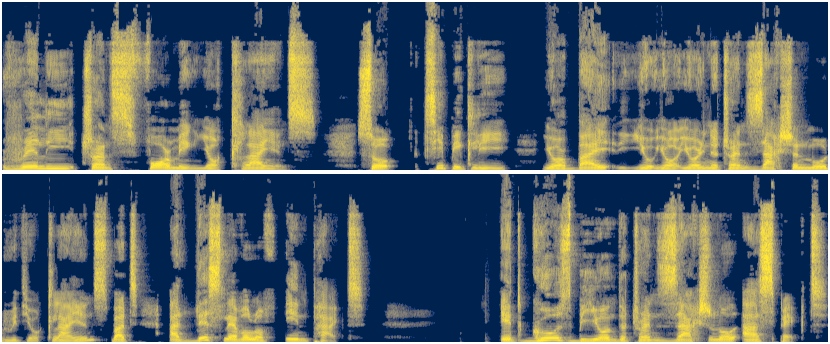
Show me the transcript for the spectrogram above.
really transforming your clients. So typically, you're by you you're you're in a transaction mode with your clients, but at this level of impact, it goes beyond the transactional aspect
